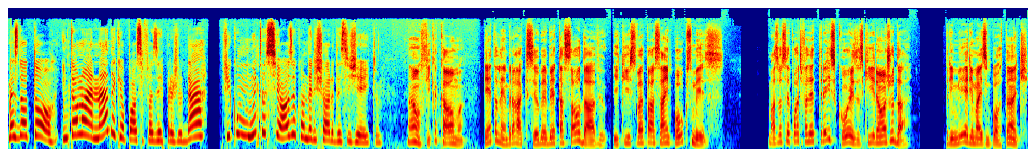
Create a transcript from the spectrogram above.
Mas, doutor, então não há nada que eu possa fazer para ajudar? Fico muito ansiosa quando ele chora desse jeito. Não, fica calma. Tenta lembrar que seu bebê está saudável e que isso vai passar em poucos meses. Mas você pode fazer três coisas que irão ajudar. Primeiro e mais importante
